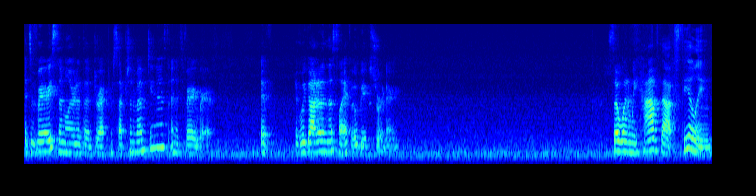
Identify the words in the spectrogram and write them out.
It's very similar to the direct perception of emptiness, and it's very rare. If if we got it in this life, it would be extraordinary. So when we have that feeling,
